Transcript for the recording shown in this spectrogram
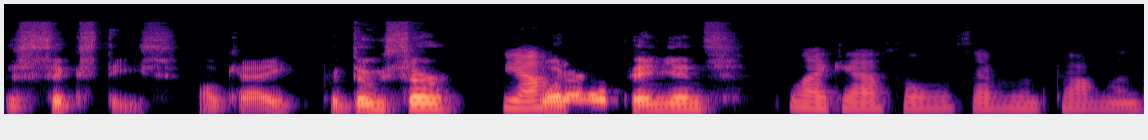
the 60s. Okay. Producer, Yeah. what are opinions? Like assholes, everyone's got one.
